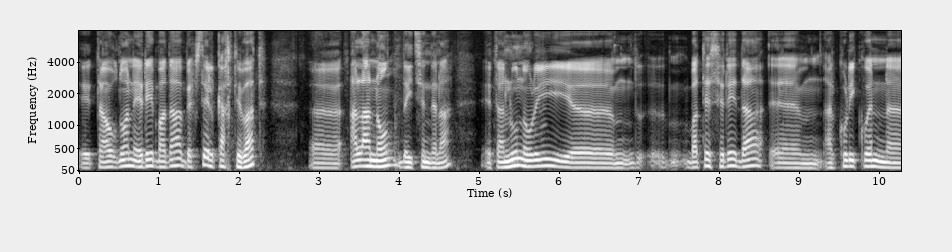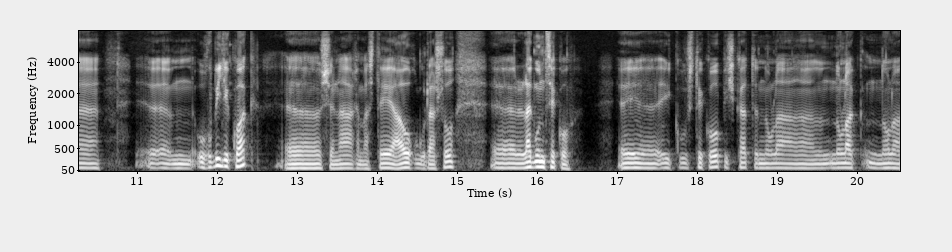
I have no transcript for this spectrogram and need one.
Eta orduan ere bada berze elkarte bat, uh, alanon deitzen dena, Eta nun hori uh, batez ere da um, alkoholikoen uh, um, urbilekoak, uh, senar, emazte, aur, guraso, uh, laguntzeko. e, ikusteko pixkat nola, nola, nola,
